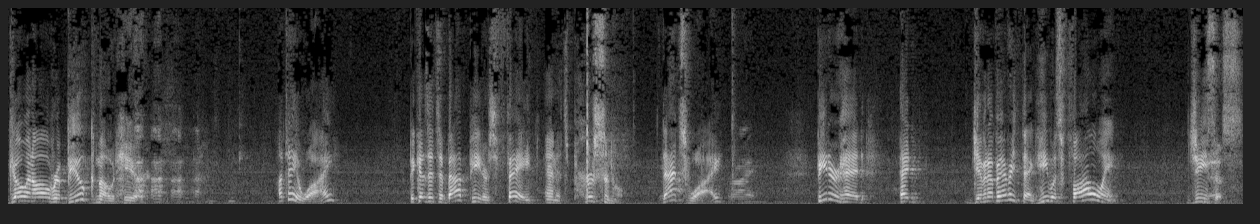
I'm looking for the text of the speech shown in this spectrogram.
go in all rebuke mode here? I'll tell you why. Because it's about Peter's faith and it's personal. That's why. Right. Peter had, had given up everything. He was following Jesus.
